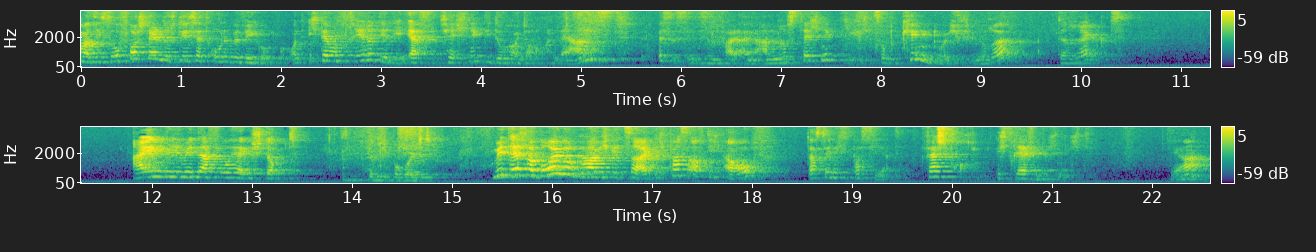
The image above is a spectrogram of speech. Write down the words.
man sich so vorstellen, du stehst jetzt ohne Bewegung. Und ich demonstriere dir die erste Technik, die du heute auch lernst. Es ist in diesem Fall eine Angriffstechnik, die ich zum Kinn durchführe. Direkt ein Millimeter vorher gestoppt. Bin ich beruhigt. Mit der Verbeugung habe ich gezeigt, ich passe auf dich auf, dass dir nichts passiert. Versprochen, ich treffe dich nicht. Ja?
